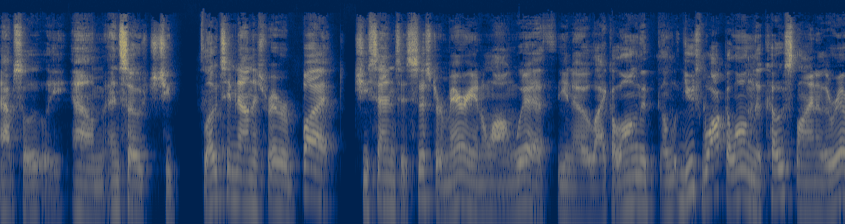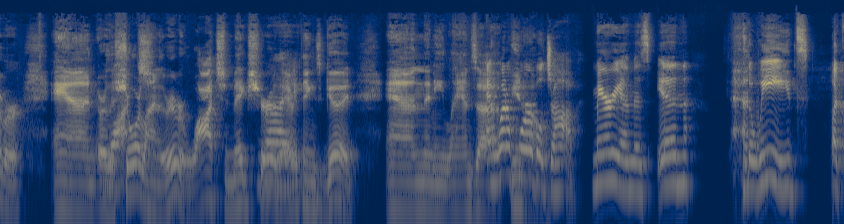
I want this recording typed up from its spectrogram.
absolutely. Um, and so she floats him down this river, but she sends his sister Miriam along with, you know, like along the you walk along the coastline of the river and or the Watch. shoreline of the river, watch and make sure that everything's good. And then he lands up. and what a horrible know, job. Miriam is in the weeds. Like,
